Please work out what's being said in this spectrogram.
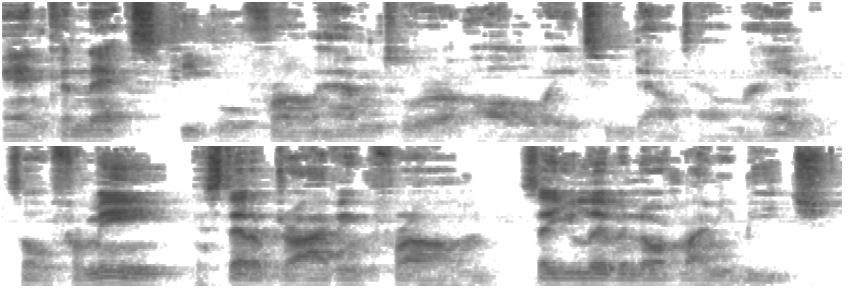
and connects people from Aventura all the way to downtown Miami. So for me, instead of driving from, say you live in North Miami Beach,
